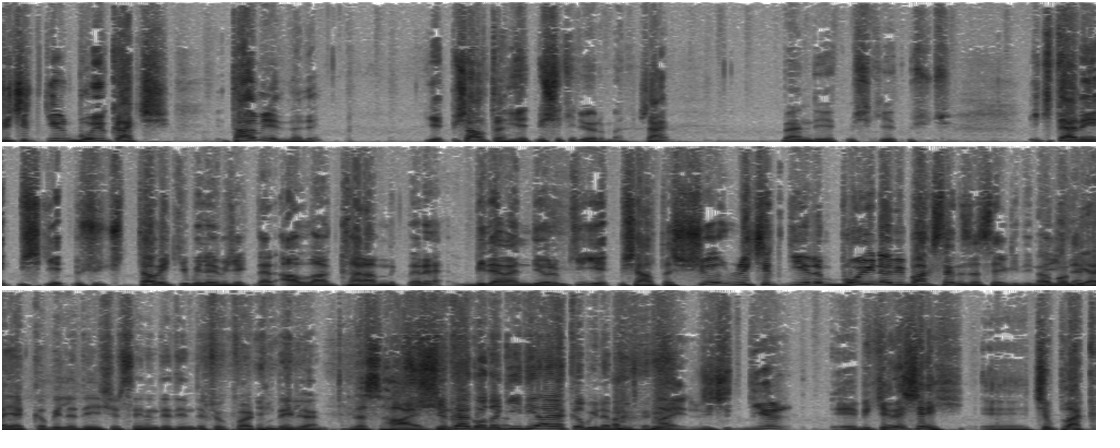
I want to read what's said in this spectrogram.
Richard Gere'in boyu kaç? Tahmin edin hadi. 76. 72 diyorum ben. Sen? Ben de 72 73. İki tane 72 73 tabii ki bilemeyecekler Allah'ın karanlıkları. Bir de ben diyorum ki 76. Şu Richard Gere'in boyuna bir baksanıza sevgili dinleyiciler. Ama bir ayakkabıyla değişir. Senin dediğin de çok farklı değil yani. Nasıl? Hayır. Chicago'da giydiği ayakkabıyla boyu kaç. Hayır. Richard Gere e, bir kere şey e, çıplak.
